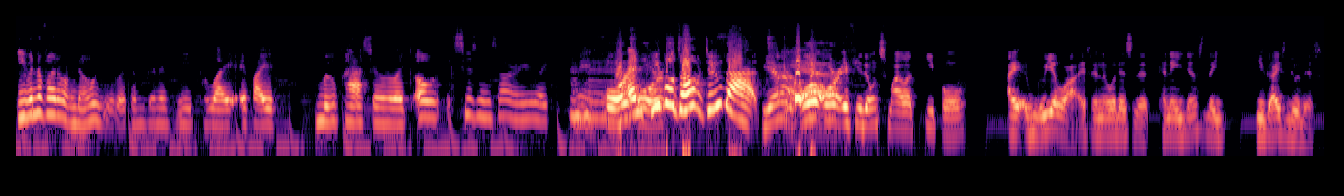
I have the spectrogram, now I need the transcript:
even if I don't know you, like I'm gonna be polite. If I move past you and like, oh, excuse me, sorry, like, Mhm. Or, and or, people don't do that. yeah, Yeah. Or, or if you don't smile at people, I realize and notice that Canadians, they you guys do this.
